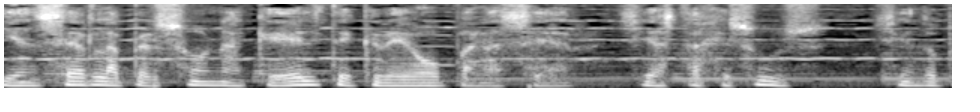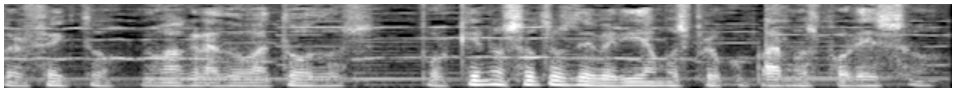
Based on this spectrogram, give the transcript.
y en ser la persona que Él te creó para ser. Si hasta Jesús, siendo perfecto, no agradó a todos, ¿por qué nosotros deberíamos preocuparnos por eso?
